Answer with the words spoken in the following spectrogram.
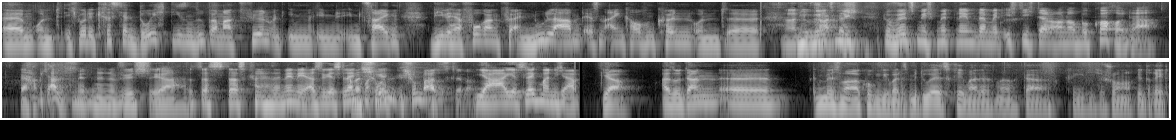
Ähm, und ich würde Christian durch diesen Supermarkt führen und ihm, ihm, ihm zeigen, wie wir hervorragend für ein Nudelabendessen einkaufen können. Und, äh, ja, du, willst mich, du willst mich mitnehmen, damit ich dich dann auch noch bekoche da. Ja, habe ich alles. Mitten in der Wüste, ja. Das, das kann ja sein. Nee, nee, also jetzt lenkt Aber schon, schon Basisclever. Ja, jetzt lenkt man nicht ab. Ja, also dann äh, müssen wir mal gucken, wie wir das mit Duels kriegen. Wir, da kriege ich dich schon noch gedreht.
